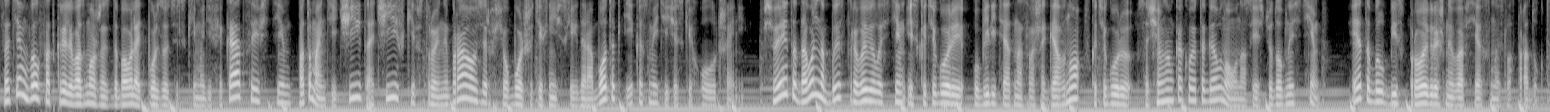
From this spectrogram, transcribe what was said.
Затем Valve открыли возможность добавлять пользовательские модификации в Steam, потом античит, ачивки, встроенный браузер, все больше технических доработок и косметических улучшений. Все это довольно быстро вывело Steam из категории «уберите от нас ваше говно» в категорию «зачем нам какое-то говно, у нас есть удобный Steam». И это был беспроигрышный во всех смыслах продукт.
